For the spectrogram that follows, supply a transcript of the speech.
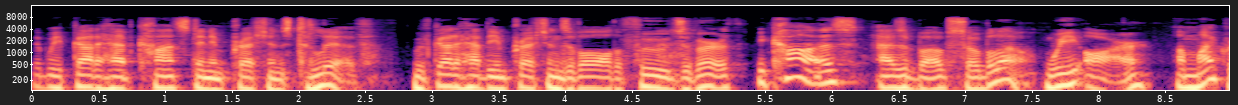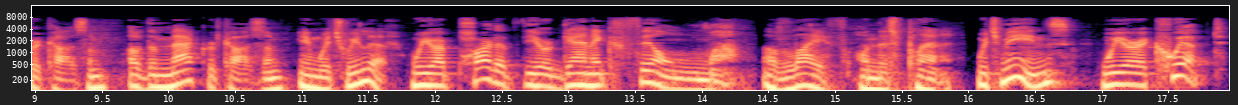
that we've got to have constant impressions to live. We've got to have the impressions of all the foods of earth because, as above, so below. We are a microcosm of the macrocosm in which we live. We are part of the organic film of life on this planet, which means we are equipped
